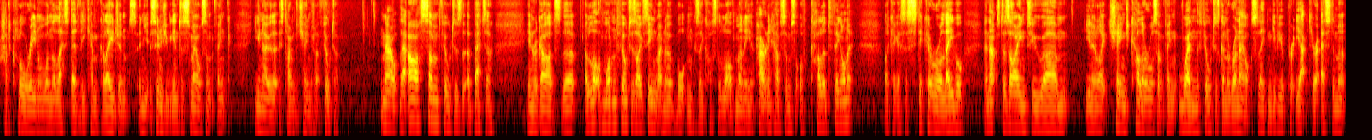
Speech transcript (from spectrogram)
had chlorine or one of the less deadly chemical agents, and you, as soon as you begin to smell something, you know that it's time to change that filter. Now, there are some filters that are better, in regards that a lot of modern filters I've seen, but I've never bought them because they cost a lot of money, apparently have some sort of coloured thing on it, like I guess a sticker or a label, and that's designed to, um, you know, like change colour or something when the filter's going to run out, so they can give you a pretty accurate estimate,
